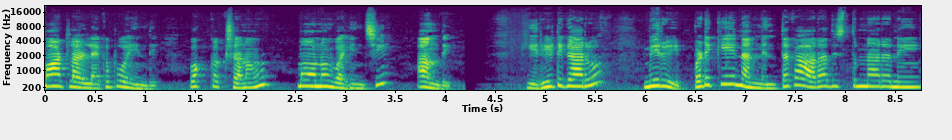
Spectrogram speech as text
మాట్లాడలేకపోయింది. ఒక్క క్షణం మౌనం వహించి అంది. కిరీటి గారు మీరు ఇప్పటికీ నన్నెంతగా ఆరాధిస్తున్నారని?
